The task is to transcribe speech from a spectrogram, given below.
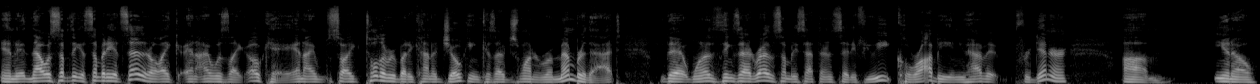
and, and that was something that somebody had said. They're like, and I was like, okay. And I so I told everybody, kind of joking, because I just wanted to remember that that one of the things I had read was somebody sat there and said, if you eat kohlrabi and you have it for dinner, um, you know,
